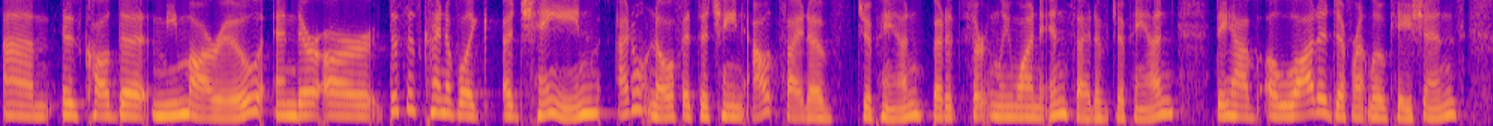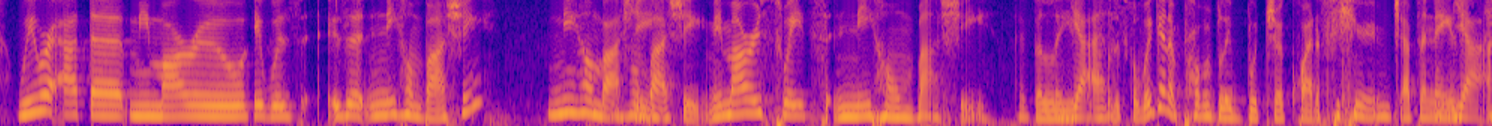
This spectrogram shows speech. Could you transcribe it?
Um, is called the Mimaru, and there are. This is kind of like a chain. I don't know if it's a chain outside of Japan, but it's certainly one inside of Japan. They have a lot of different locations. We were at the Mimaru. It was. Is it Nihonbashi? Nihonbashi. Nihonbashi. Mimaru Suites Nihonbashi. I believe yes. that's what it's called. We're going to probably butcher quite a few Japanese yeah.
